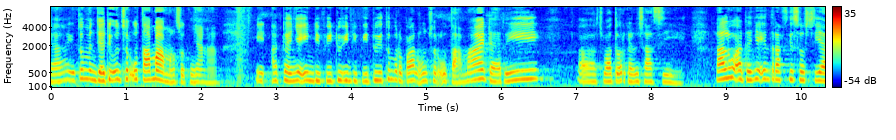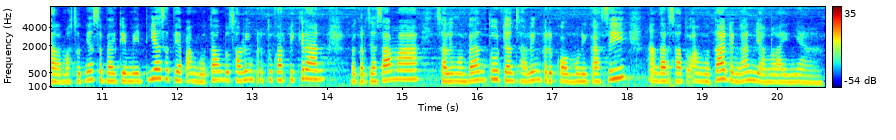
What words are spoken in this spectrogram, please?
Ya, itu menjadi unsur utama maksudnya. Adanya individu-individu itu merupakan unsur utama dari uh, suatu organisasi. Lalu adanya interaksi sosial, maksudnya sebagai media setiap anggota untuk saling bertukar pikiran, bekerja sama, saling membantu, dan saling berkomunikasi antar satu anggota dengan yang lainnya.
